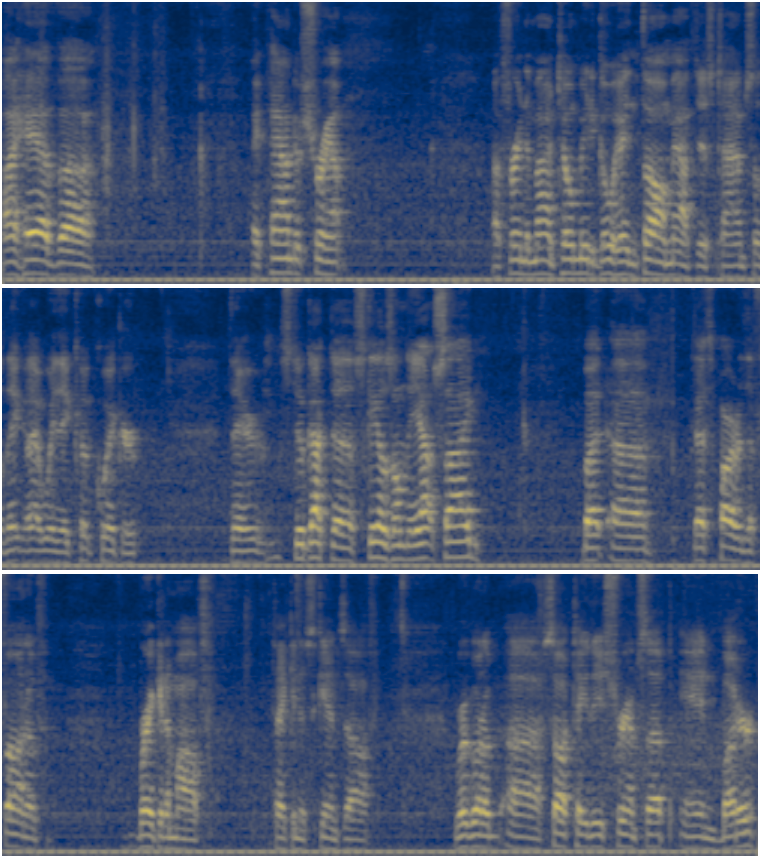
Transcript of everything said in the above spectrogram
I have uh, a pound of shrimp. A friend of mine told me to go ahead and thaw them out this time so they, that way they cook quicker. They're still got the scales on the outside, but uh, that's part of the fun of breaking them off, taking the skins off. We're going to uh, saute these shrimps up in butter,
